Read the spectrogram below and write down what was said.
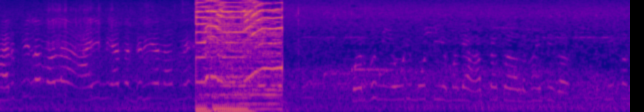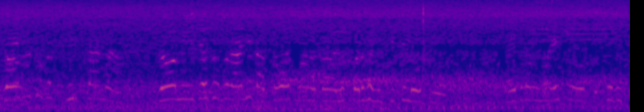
हारपीला मला आई मी आता घरी येणार नाही परभणी एवढी मोठी आहे मला आता कळालं माहिती का जेव्हा मी सोबत फिरताना जेव्हा मी हिच्यासोबत आली का तेव्हाच मला कळालं परभणी किती मोठी आहे नाही तर मला माहीत नव्हतं खरंच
